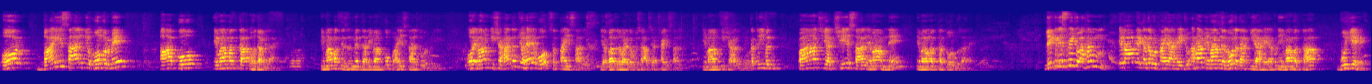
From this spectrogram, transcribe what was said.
اور بائیس سال کی عمر میں آپ کو امامت کا عہدہ ملا ہے۔ امامت کی ذمہ داری امام کو بائیس سال کی عمر ملی۔ اور امام کی شہادت جو ہے وہ ستائیس سال یا بعض روایتوں کے حساب سے اٹھائیس سال امام کی شہادت ہوئی۔ تقریباً پانچ یا چھ سال امام نے امامت کا دور گزارا ہے۔ لیکن اس میں جو اہم امام نے قدم اٹھایا ہے، جو اہم امام نے رول ادا کیا ہے اپنی امامت کا، وہ یہ ہے۔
